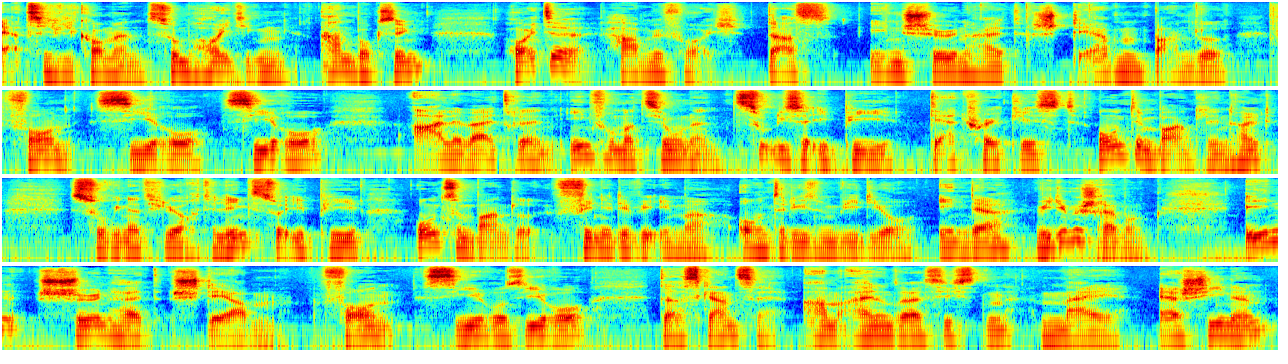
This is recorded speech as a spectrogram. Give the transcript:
herzlich willkommen zum heutigen Unboxing. Heute haben wir für euch das In Schönheit Sterben Bundle von Zero Zero. Alle weiteren Informationen zu dieser EP, der Tracklist und dem Bundle-Inhalt sowie natürlich auch die Links zur EP und zum Bundle findet ihr wie immer unter diesem Video in der Videobeschreibung. In Schönheit Sterben von Zero Zero, das Ganze am 31. Mai erschienen.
